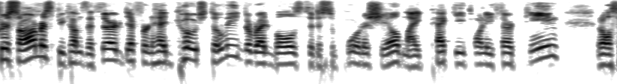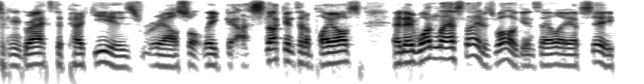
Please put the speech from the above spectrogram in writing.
Chris Armas becomes the third different head coach to lead the Red Bulls to the Supporter Shield. Mike Petke, 2013. And also congrats to Petke. His Real Salt Lake snuck into the playoffs. And they won last night as well against LAFC.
